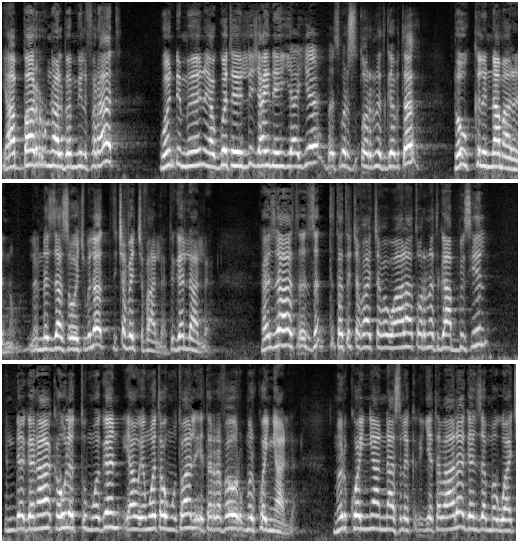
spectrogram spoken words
ያባርሩናል በሚል ፍርሃት ወንድምህን ያጎትህን ልጅ አይንህ እያየ በስበርስ ጦርነት ገብተህ በውክልና ማለት ነው። ለነዛ ሰዎች ብለ ትጨፈጭፋለህ ትገላለህ። ከዛ ስንት ተተጨፋጨፈ በኋላ ጦርነት ጋብ ሲል እንደገና ከሁለቱም ወገን ያው የሞተው ሙቷል የተረፈው ምርኮኛ አለ። ምርኮኛ እናስለቅቅ እየተባለ ገንዘብ መዋጫ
